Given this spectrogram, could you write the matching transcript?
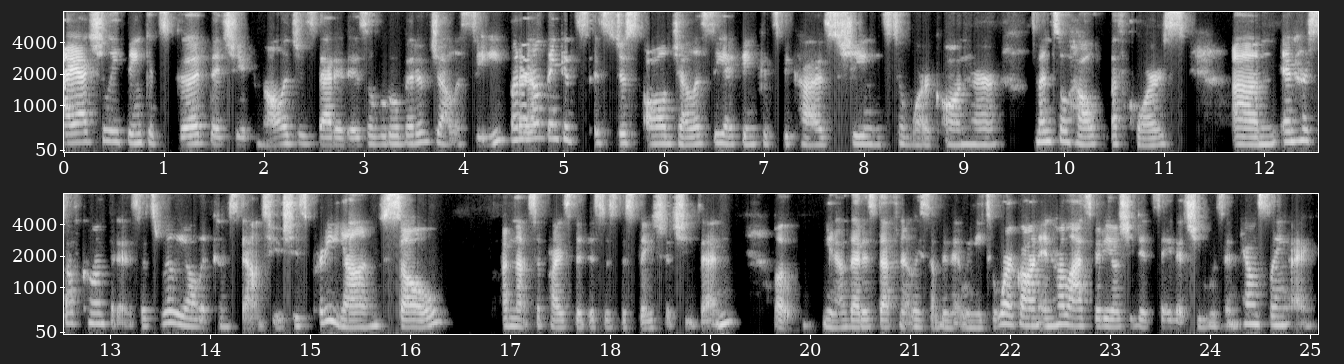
I actually think it's good that she acknowledges that it is a little bit of jealousy, but I don't think it's it's just all jealousy. I think it's because she needs to work on her mental health, of course, um, and her self-confidence. That's really all it comes down to. She's pretty young, so I'm not surprised that this is the stage that she's in. But you know, that is definitely something that we need to work on. In her last video, she did say that she was in counseling. I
